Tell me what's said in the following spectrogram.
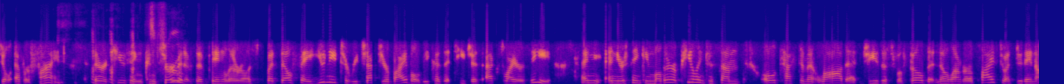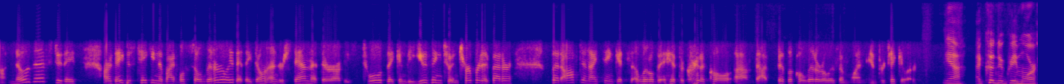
you'll ever find. They're accusing conservatives of being literalists, but they'll say you need to reject your Bible because it teaches X, Y, or Z and and you're thinking, well, they're appealing to some Old Testament law that Jesus fulfilled that no longer applies to us. Do they not know this? Do they are they just taking the Bible so literally that they don't understand that there are these tools they can be using to interpret it better? But often, I think it's a little bit hypocritical um, that biblical literalism one in particular. Yeah, I couldn't agree more.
